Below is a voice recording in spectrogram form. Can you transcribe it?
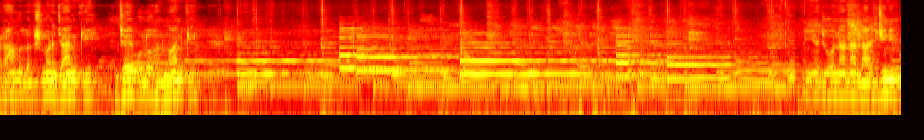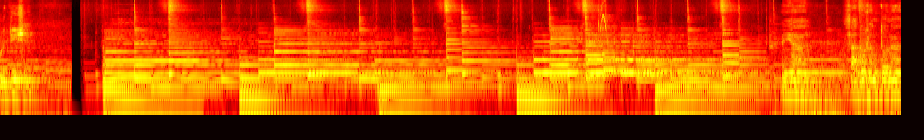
રામ લક્ષ્મણ જાનકી, જય બોલો હનુમાન કી લાલજીની મૂર્તિ છે. અહીંયા સાધુ સંતોના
